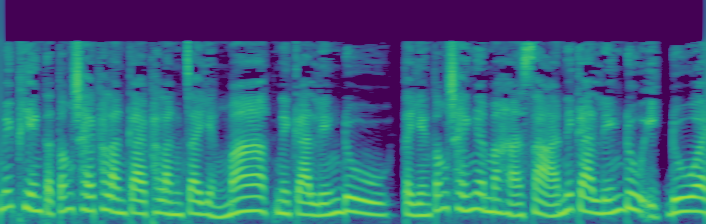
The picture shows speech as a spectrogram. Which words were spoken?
ไม่เพียงแต่ต้องใช้พลังกายพลังใจอย่างมากในการเลี้ยงดู แต่ยังต้องใช้เงินมหาศาลในการเลี้ยงดูอีกด้วย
